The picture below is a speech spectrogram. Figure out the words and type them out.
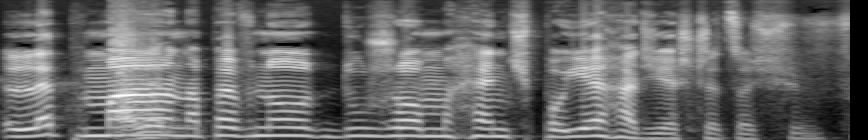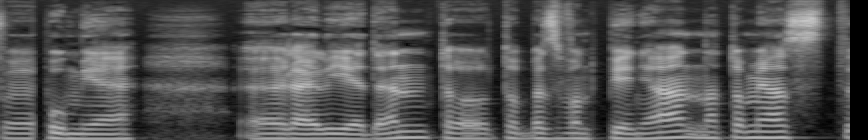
Lep ma Ale... na pewno dużą chęć pojechać jeszcze coś w Pumie Rally 1, to, to bez wątpienia. Natomiast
